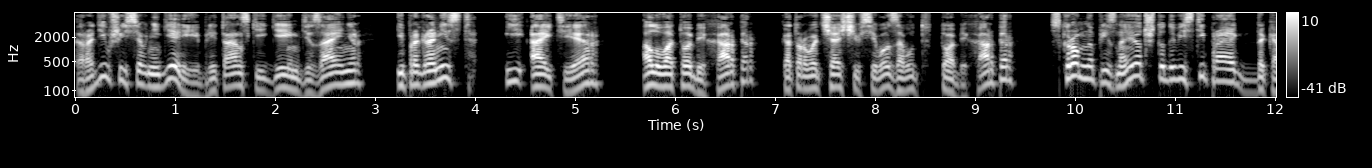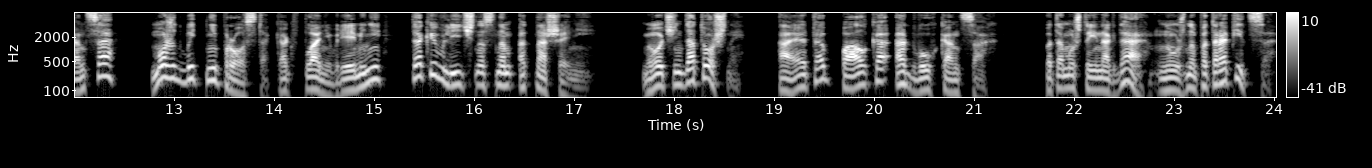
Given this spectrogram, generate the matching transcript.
Родившийся в Нигерии британский гейм-дизайнер и программист EITR Алуватоби Харпер, которого чаще всего зовут Тоби Харпер, скромно признает, что довести проект до конца может быть непросто, как в плане времени, так и в личностном отношении. Мы очень дотошны, а это палка о двух концах, потому что иногда нужно поторопиться.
